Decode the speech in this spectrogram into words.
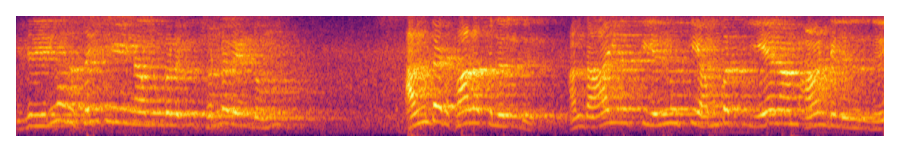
இதில் இன்னொரு செய்தியை நாம் உங்களுக்கு சொல்ல வேண்டும். அந்த காலத்திலிருந்து அந்த ஆயிரத்தி எண்ணூத்தி ஐம்பத்தி ஏழாம் ஆண்டிலிருந்து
